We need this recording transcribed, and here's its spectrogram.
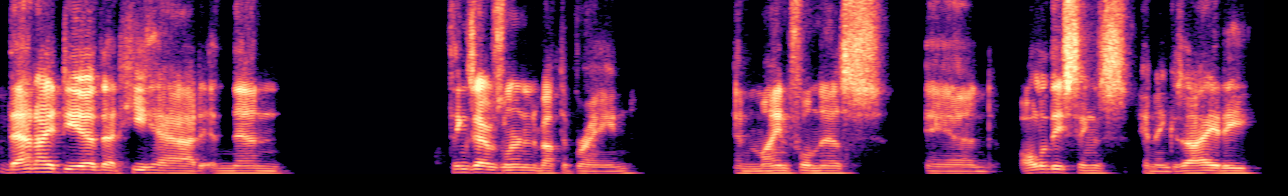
that idea that he had, and then things I was learning about the brain and mindfulness and all of these things and anxiety.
